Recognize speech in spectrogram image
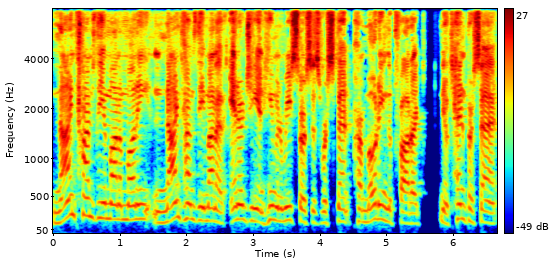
nine times the amount of money nine times the amount of energy and human resources were spent promoting the product you know 10%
